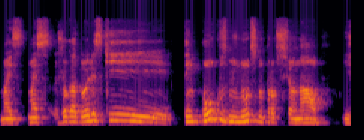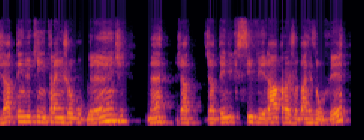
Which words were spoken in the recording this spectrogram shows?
Mas, mas jogadores que têm poucos minutos no profissional e já tendo que entrar em jogo grande, né? Já, já tendo que se virar para ajudar a resolver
